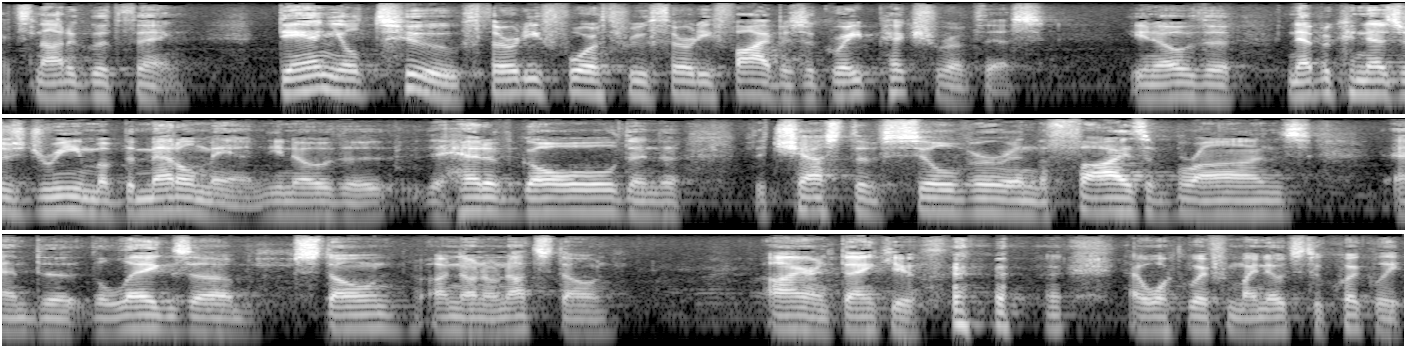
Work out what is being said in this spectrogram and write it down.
It's not a good thing. Daniel 2, 34 through 35 is a great picture of this. You know, the Nebuchadnezzar's dream of the metal man, you know, the, the head of gold and the, the chest of silver and the thighs of bronze and the, the legs of stone. Uh, no, no, not stone. Iron, thank you. I walked away from my notes too quickly.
